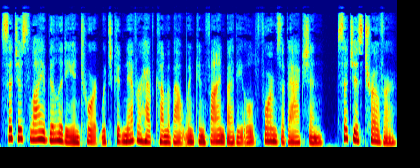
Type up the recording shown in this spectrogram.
such as liability and tort, which could never have come about when confined by the old forms of action, such as trover.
